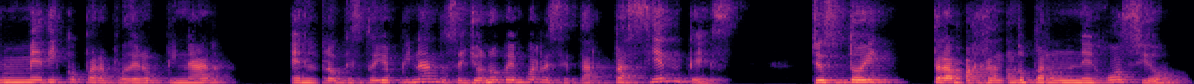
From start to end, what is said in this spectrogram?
médico para poder opinar en lo que estoy opinando. O sea, yo no vengo a recetar pacientes yo estoy trabajando para un negocio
